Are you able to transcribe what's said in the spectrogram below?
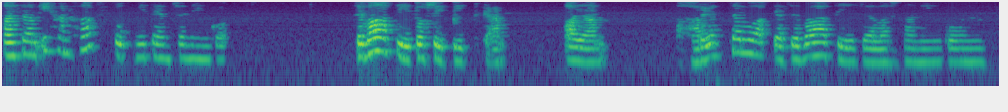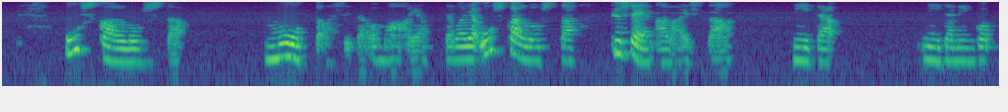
vaan se on ihan hassu, miten se, niin kuin, se vaatii tosi pitkän ajan harjoittelua ja se vaatii sellaista niin kuin, uskallusta muuttaa sitä omaa ajattelua ja uskallusta kyseenalaistaa niitä, niitä niin kuin,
